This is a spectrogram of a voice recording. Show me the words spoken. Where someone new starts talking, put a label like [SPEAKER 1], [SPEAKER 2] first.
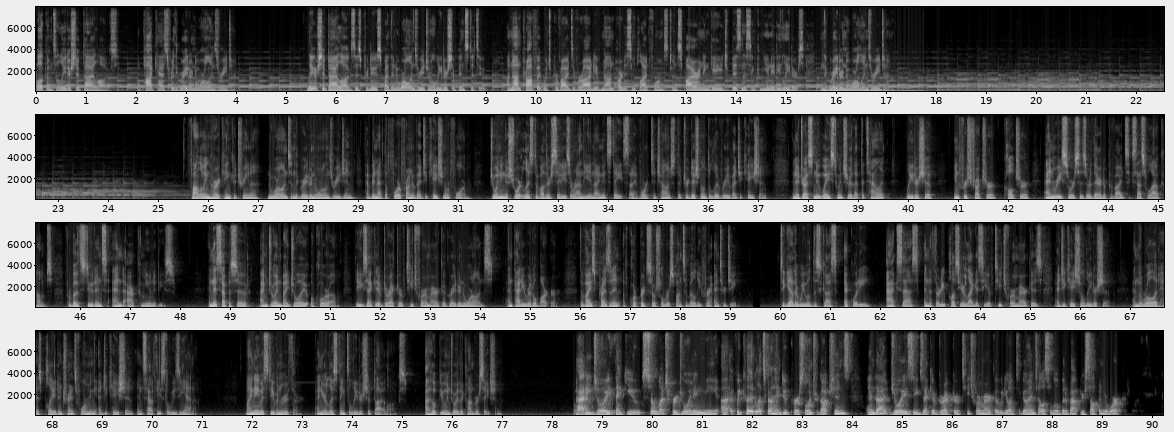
[SPEAKER 1] Welcome to Leadership Dialogues, a podcast for the greater New Orleans region. Leadership Dialogues is produced by the New Orleans Regional Leadership Institute, a nonprofit which provides a variety of nonpartisan platforms to inspire and engage business and community leaders in the greater New Orleans region. Following Hurricane Katrina, New Orleans and the greater New Orleans region have been at the forefront of education reform, joining a short list of other cities around the United States that have worked to challenge the traditional delivery of education and address new ways to ensure that the talent, leadership, infrastructure, culture, and resources are there to provide successful outcomes for both students and our communities. In this episode, I'm joined by Joy Okoro, the Executive Director of Teach for America Greater New Orleans, and Patty Riddlebarger, the Vice President of Corporate Social Responsibility for Entergy. Together, we will discuss equity, access, and the 30 plus year legacy of Teach for America's educational leadership and the role it has played in transforming education in Southeast Louisiana. My name is Stephen Ruther, and you're listening to Leadership Dialogues. I hope you enjoy the conversation. Patty, Joy, thank you so much for joining me. Uh, if we could, let's go ahead and do personal introductions and uh, Joy is the executive director of Teach for America. Would you like to go ahead and tell us a little bit about yourself and your work?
